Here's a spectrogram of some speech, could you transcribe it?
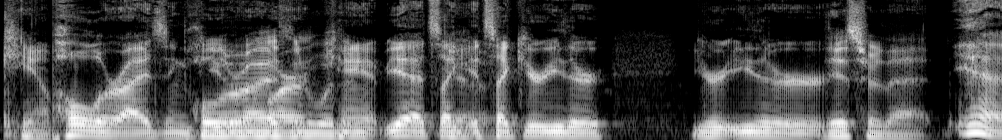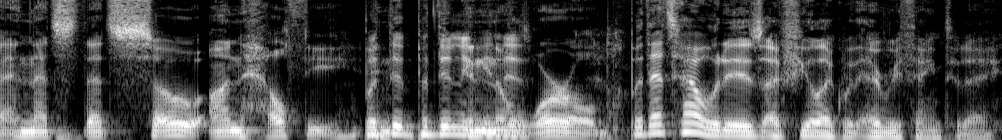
Camp. polarizing Polarizing with- camp. Yeah, it's like yeah. it's like you're either you're either this or that. yeah, and that's that's so unhealthy. But in, the, but then again, in the world, But that's how it is. I feel like with everything today,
